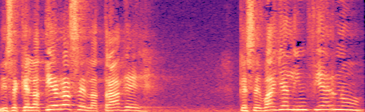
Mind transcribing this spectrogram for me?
Dice que la tierra se la trague, que se vaya al infierno.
